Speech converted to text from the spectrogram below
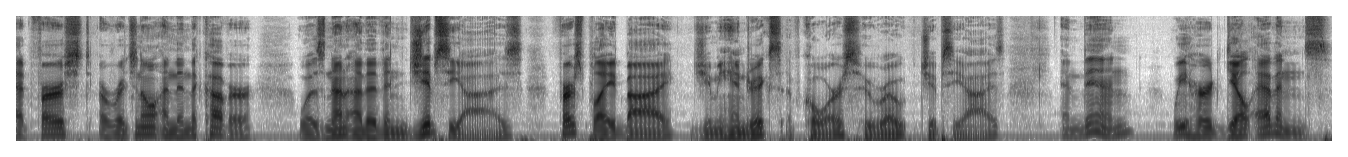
That first original and then the cover was none other than Gypsy Eyes, first played by Jimi Hendrix, of course, who wrote Gypsy Eyes. And then we heard Gil Evans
